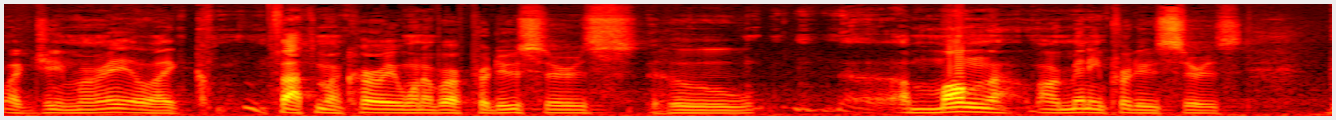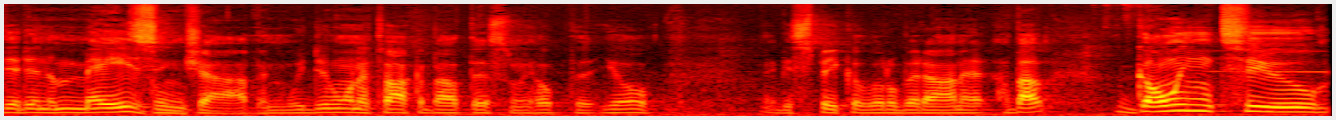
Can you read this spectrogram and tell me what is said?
like Jean Marie, like Fatima Curry, one of our producers, who, uh, among our many producers, did an amazing job. And we do want to talk about this, and we hope that you'll maybe speak a little bit on it about going to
